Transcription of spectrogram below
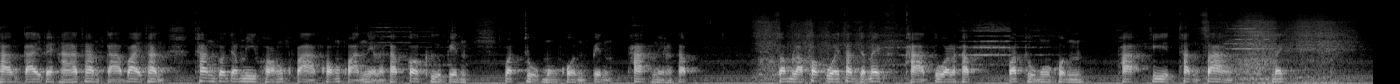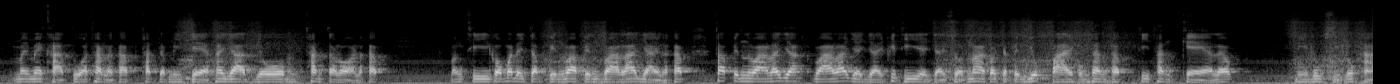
ทางไกลไปหาท่านกราบไหว้ท่าน ท่านก็จะมีของฝากของขวัญเนี่ยแหละครับ ก็คือเป็นวัตถุมงคลเป็นพระเนี่ยแหละครับสำหรับพ่อกลวยท่านจะไม่ขาดตัวแล้วครับ วัตถุมงคลพระที่ท่านสร้างไม่ไม่ไม่ขาดตัวท่านแหรอกครับ ท่านจะมีแจกให้ญาติโยมท่านตลอดแหละครับบางทีก็ไม่ได้จำเป็นว่าเป็นวาระใหญ่หรอกครับ ถ้าเป็นวาระยะวาระใหญ่ ๆ พิธีใหญ่ ๆ ส่วนมากก็จะเป็นยุคปลายของท่านครับ ที่ท่านแก่แล้ว มีลูกศิษย์ลูกหา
